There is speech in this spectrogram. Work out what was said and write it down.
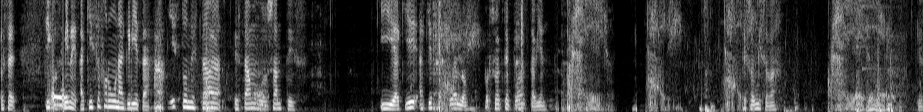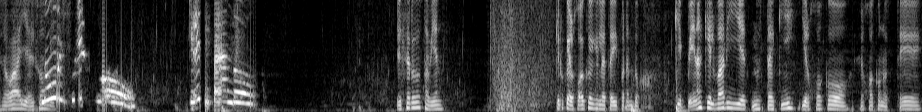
O sea, chicos, miren, aquí se formó una grieta. Aquí es donde está, estábamos antes. Y aquí, aquí está el pueblo. Por suerte el pueblo está bien. El zombie se va. Que se vaya, el zombie. ¡No, el cerdo! ¿Qué le estoy disparando? El cerdo está bien. Creo que el juego es que le está disparando. Qué pena que el Bari no está aquí y el juego, el juego no esté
